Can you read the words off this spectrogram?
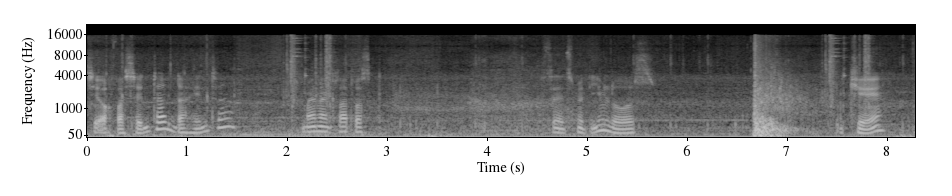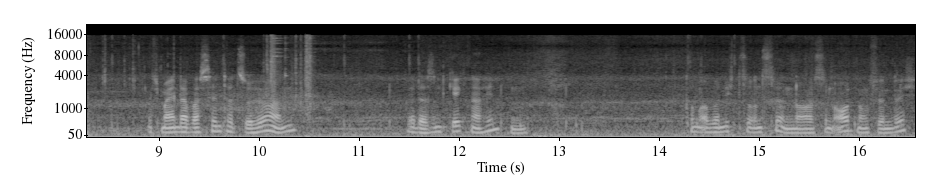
Ist hier auch was hinter? Dahinter? Ich meine gerade was... Was ist denn jetzt mit ihm los? Okay. Ich meine da was hinter zu hören. Ja, da sind Gegner hinten. Kommen aber nicht zu uns hin. Na, ist in Ordnung, finde ich.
